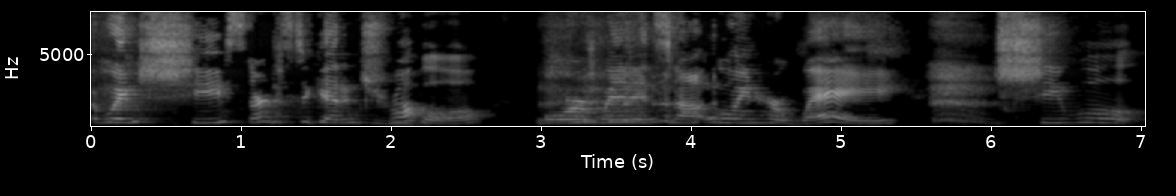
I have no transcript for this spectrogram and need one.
when she starts to get in trouble or when it's not going her way, she will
